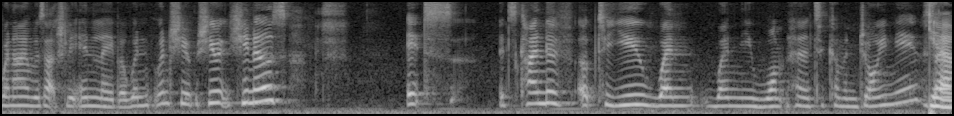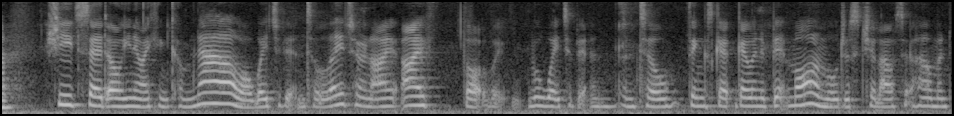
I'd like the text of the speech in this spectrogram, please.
when I was actually in labour, when, when she, she, she knows it's it's kind of up to you when when you want her to come and join you. So yeah. She'd said, "Oh, you know, I can come now, or wait a bit until later," and I I thought we'll wait a bit un until things get going a bit more, and we'll just chill out at home. And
